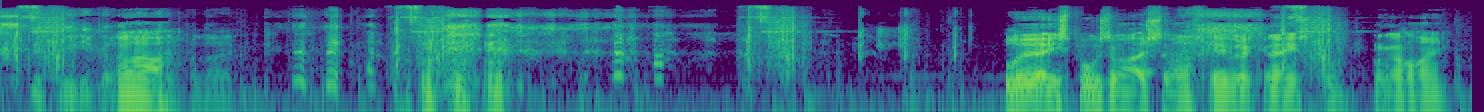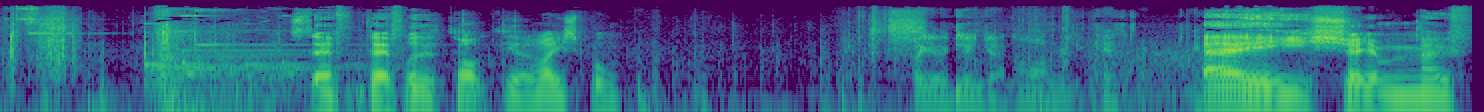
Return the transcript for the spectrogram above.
he got Ah. Blue ice balls are actually my favourite kind of ice ball. I'm not gonna lie. It's def- definitely the top tier ice ball. Oh, you're ginger. No one really cares about it. Hey, shut your mouth.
